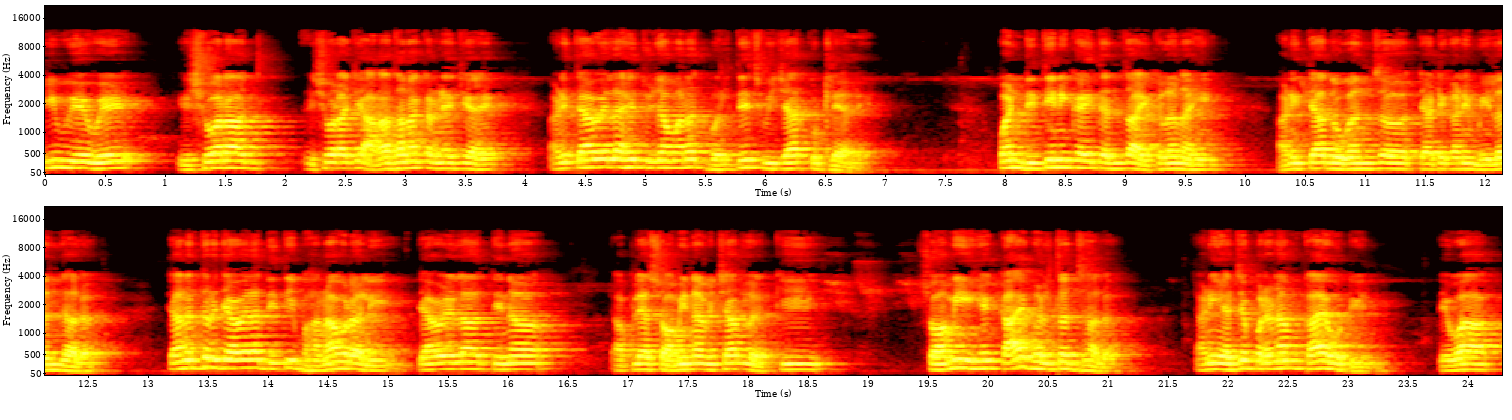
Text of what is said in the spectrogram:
ही वे वेळ ईश्वरा ईश्वराची आराधना करण्याची आहे आणि त्यावेळेला हे तुझ्या मनात भलतेच विचार कुठले आले? पण दितीने काही त्यांचं ऐकलं नाही आणि त्या दोघांचं त्या ठिकाणी मिलन झालं. त्यानंतर ज्यावेळेला दिती भानावर आली त्यावेळेला तिनं आपल्या स्वामींना विचारलं की स्वामी हे काय भलतंच झालं? आणि ह्याचे परिणाम काय होतील? तेव्हा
